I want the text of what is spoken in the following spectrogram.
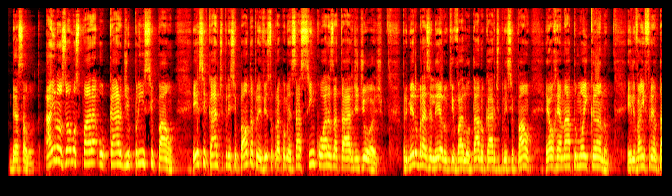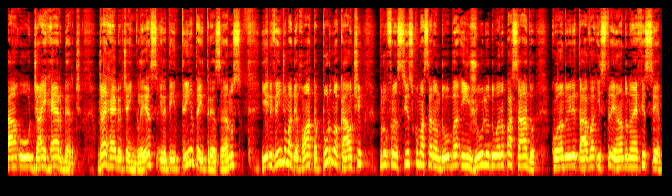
dessa luta. Aí nós vamos para o card principal. Esse card principal está previsto para começar às 5 horas da tarde de hoje. O primeiro brasileiro que vai lutar no card principal é o Renato Moicano. Ele vai enfrentar o Jai Herbert. O Jai Herbert é inglês, ele tem 33 anos e ele vem de uma derrota por nocaute para o Francisco Massaranduba em julho do ano passado, quando ele estava estreando no UFC.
